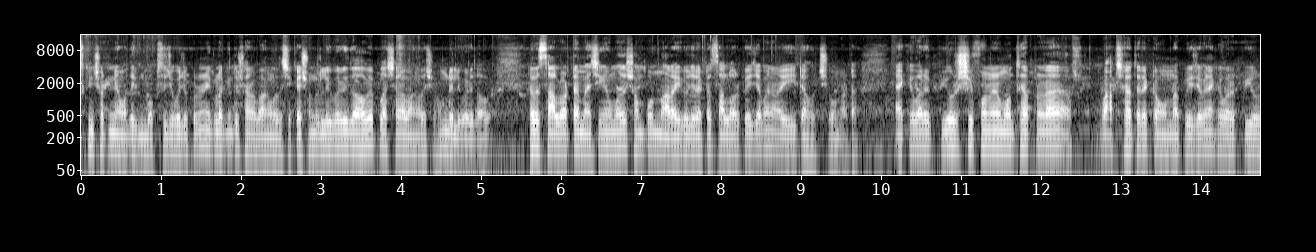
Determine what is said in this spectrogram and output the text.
স্ক্রিনশট নিয়ে আমাদের ইনবক্সে যোগাযোগ করুন। এগুলো কিন্তু সারা বাংলাদেশে ক্যাশ অন ডেলিভারি দেওয়া হবে প্লাস সারা বাংলাদেশে হোম ডেলিভারি দেওয়া হবে। তবে সালোয়ারটা ম্যাচিংয়ের মধ্যে সম্পূর্ণ আড়াই গজের একটা সালোয়ার পেয়ে যাবেন, আর এইটা হচ্ছে ওনাটা। একেবারে পিওর শিফনের মধ্যে আপনারা পাঁচ হাতের একটা ওড়না পেয়ে যাবেন, একেবারে পিওর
